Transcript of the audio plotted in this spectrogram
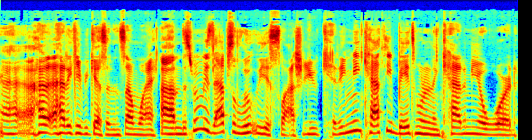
I, I, had, I had to keep you guessing in some way. Um, this movie is absolutely a slash. Are you kidding me? Kathy Bates won an Academy Award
